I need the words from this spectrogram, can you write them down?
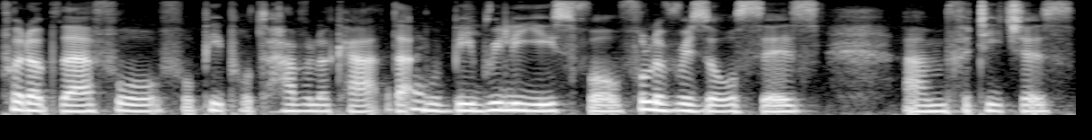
put up there for for people to have a look at. That would be really useful, full of resources um, for teachers.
